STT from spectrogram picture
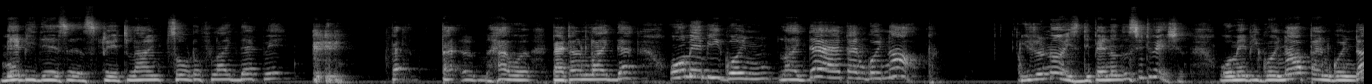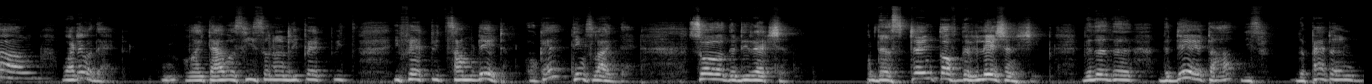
Maybe there's a straight line sort of like that way um, have a pattern like that or maybe going like that and going up. You don't know it's depend on the situation. Or maybe going up and going down whatever that might have a seasonal effect with effect with some date okay? Things like that. So the direction. The strength of the relationship. Whether the the data this the pattern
